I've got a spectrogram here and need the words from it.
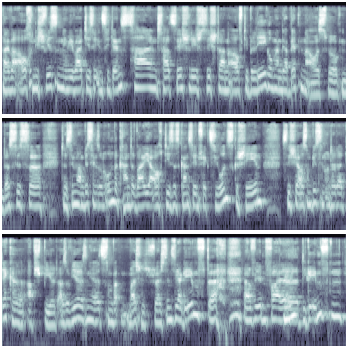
weil wir auch nicht wissen, inwieweit diese Inzidenzzahlen tatsächlich sich dann auf die Belegungen der Betten auswirken. Das ist, äh, das ist immer ein bisschen so eine Unbekannte, weil ja auch dieses ganze Infektionsgeschehen sich ja auch so ein bisschen unter der Decke abspielt. Also wir sind ja jetzt zum Beispiel, vielleicht sind Sie ja geimpft, äh, auf jeden Fall. Mhm. Äh, die Geimpften,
